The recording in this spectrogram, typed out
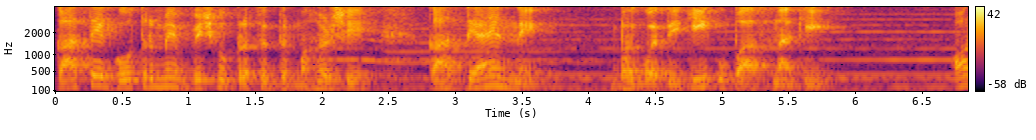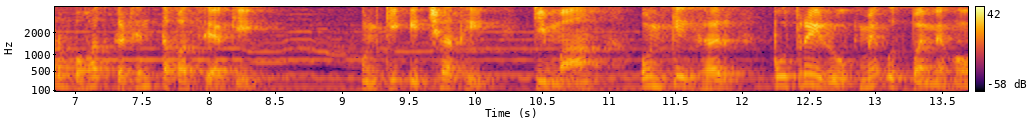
कात्य गोत्र में विश्व प्रसिद्ध महर्षि कात्यायन ने भगवती की उपासना की और बहुत कठिन तपस्या की। उनकी इच्छा थी कि माँ उनके घर पुत्री रूप में उत्पन्न हो।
